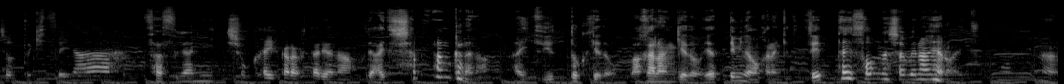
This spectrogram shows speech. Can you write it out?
ちょっときついなさすがに初回から2人はな。で、あいつ喋らんからな。あいつ言っとくけど、わからんけど、やってみなわからんけど、絶対そんな喋らんやろ、あいつ。なん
